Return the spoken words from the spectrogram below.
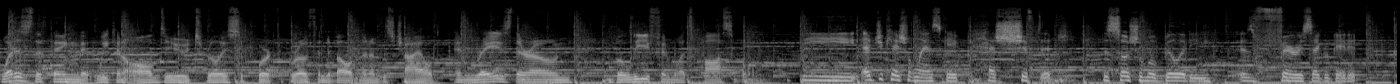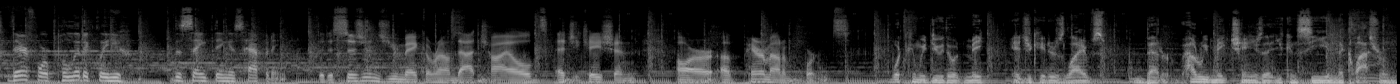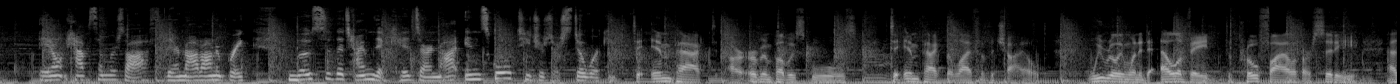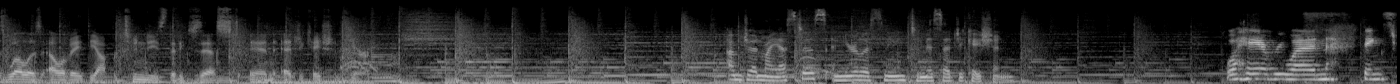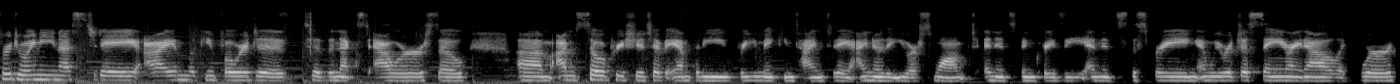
what is the thing that we can all do to really support the growth and development of this child and raise their own belief in what's possible? The educational landscape has shifted. The social mobility is very segregated. Therefore, politically, the same thing is happening. The decisions you make around that child's education are of paramount importance. What can we do that would make educators' lives better? How do we make change that you can see in the classroom? They don't have summers off. They're not on a break. Most of the time that kids are not in school, teachers are still working. To impact our urban public schools, to impact the life of a child. We really wanted to elevate the profile of our city as well as elevate the opportunities that exist in education here. I'm Jen Maestas, and you're listening to Miss Education. Well, hey everyone. Thanks for joining us today. I am looking forward to, to the next hour or so. Um, I'm so appreciative, Anthony, for you making time today. I know that you are swamped and it's been crazy and it's the spring. And we were just saying right now, like, we're,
